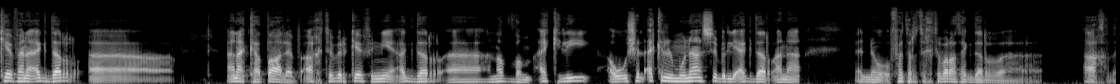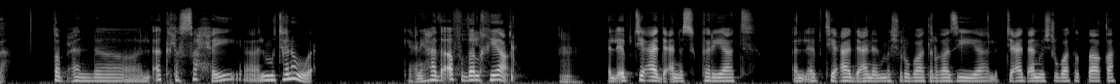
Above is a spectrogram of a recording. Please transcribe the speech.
كيف أنا أقدر آه أنا كطالب أختبر كيف إني أقدر آه، أنظم أكلي أو وش الأكل المناسب اللي أقدر أنا إنه فترة اختبارات أقدر آه، آخذه. طبعا الأكل الصحي المتنوع. يعني هذا أفضل خيار. م. الابتعاد عن السكريات. الابتعاد عن المشروبات الغازية الابتعاد عن مشروبات الطاقة.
